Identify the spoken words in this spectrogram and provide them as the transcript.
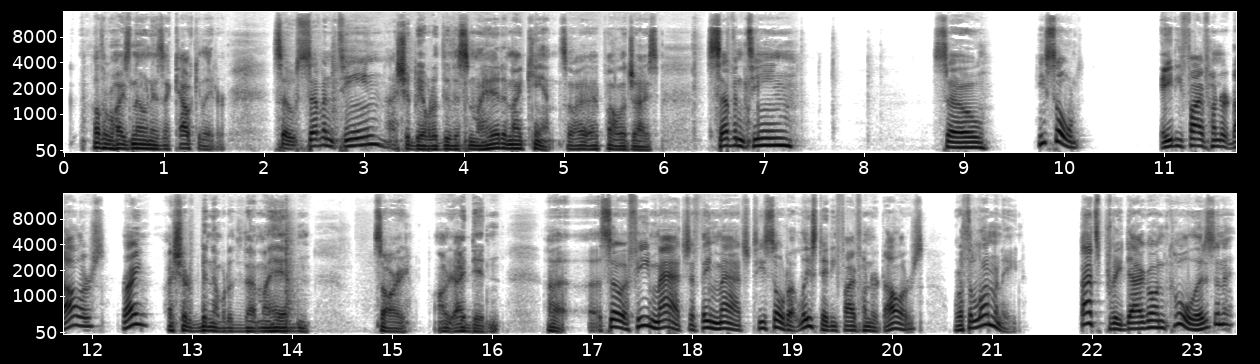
otherwise known as a calculator? So 17, I should be able to do this in my head, and I can't. So I apologize. 17. So he sold $8,500, right? I should have been able to do that in my head. And sorry, I, I didn't. Uh, so if he matched, if they matched, he sold at least $8,500 worth of lemonade. That's pretty daggone cool, isn't it?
